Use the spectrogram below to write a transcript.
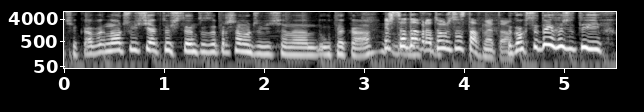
Ciekawe. No oczywiście, jak ktoś chce, to zapraszam oczywiście na UTK. Wiesz co, dobra, to już zostawmy to. Tylko chcę dojechać do tych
